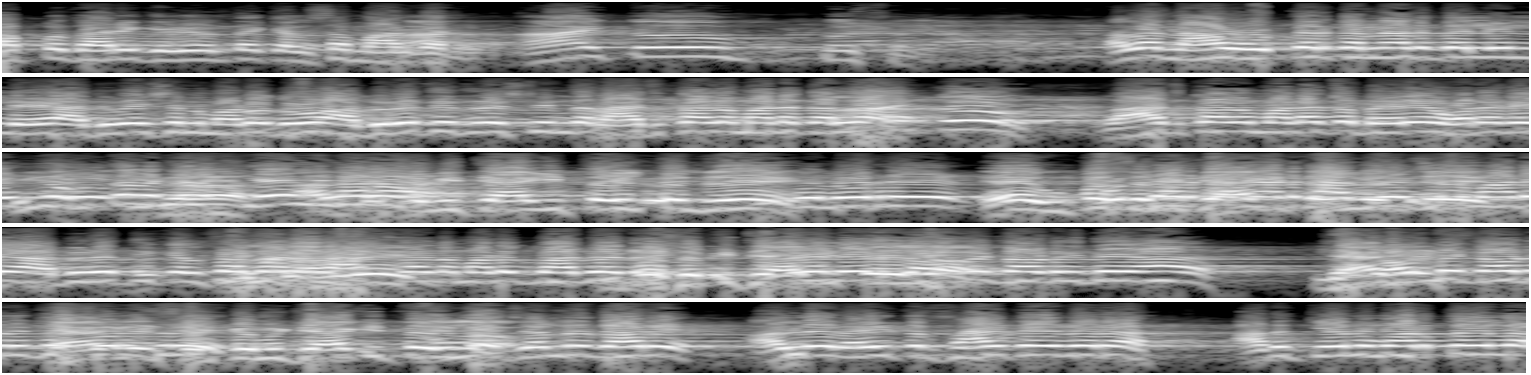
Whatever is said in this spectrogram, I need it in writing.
ತಪ್ಪು ದಾರಿಗೆ ಕೆಲಸ ಮಾಡಬಾರ್ದು ಆಯ್ತು. ಅಲ್ಲ ನಾವು ಉತ್ತರ ಕರ್ನಾಟಕದಲ್ಲಿ ಇಲ್ಲಿ ಅಧಿವೇಶನ ಮಾಡೋದು ಅಭಿವೃದ್ಧಿ ದೃಷ್ಟಿಯಿಂದ ರಾಜಕಾರಣ ಮಾಡಕ್ಕಲ್ಲ. ರಾಜಕಾರಣ ಮಾಡಕ ಬೇರೆ ಹೊರಗೆ. ಅಲ್ಲ, ನೋಡ್ರಿ ಮಾಡಿ ಅಭಿವೃದ್ಧಿ ಕೆಲಸ ಮಾಡಿ ರಾಜಕಾರಣ ಮಾಡೋದು ರೈತರು ಸಾಯ್ತಾ ಇದಾರೆ ಅದಕ್ಕೇನು ಮಾಡ್ತಾ ಇಲ್ಲ?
